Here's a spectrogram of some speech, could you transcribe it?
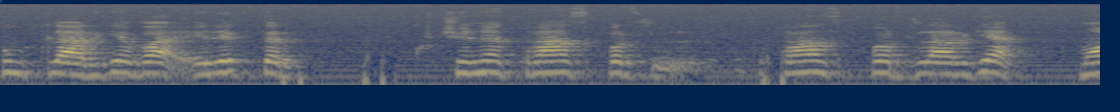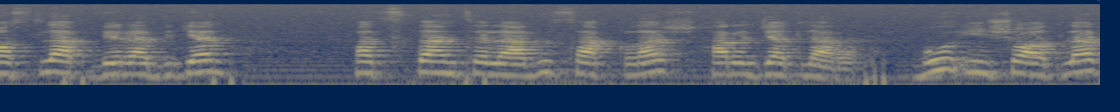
punktlarga va elektr kuchini transport transportlarga moslab beradigan podstansiyalarni saqlash xarajatlari. Bu inshootlar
